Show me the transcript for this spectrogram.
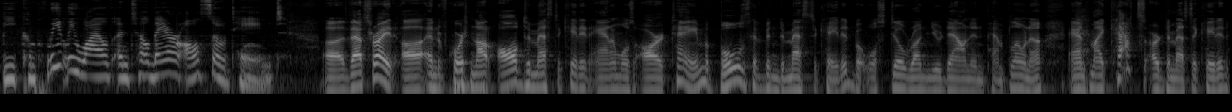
be completely wild until they are also tamed. Uh, that's right. Uh, and of course, not all domesticated animals are tame. Bulls have been domesticated, but will still run you down in Pamplona. And my cats are domesticated,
